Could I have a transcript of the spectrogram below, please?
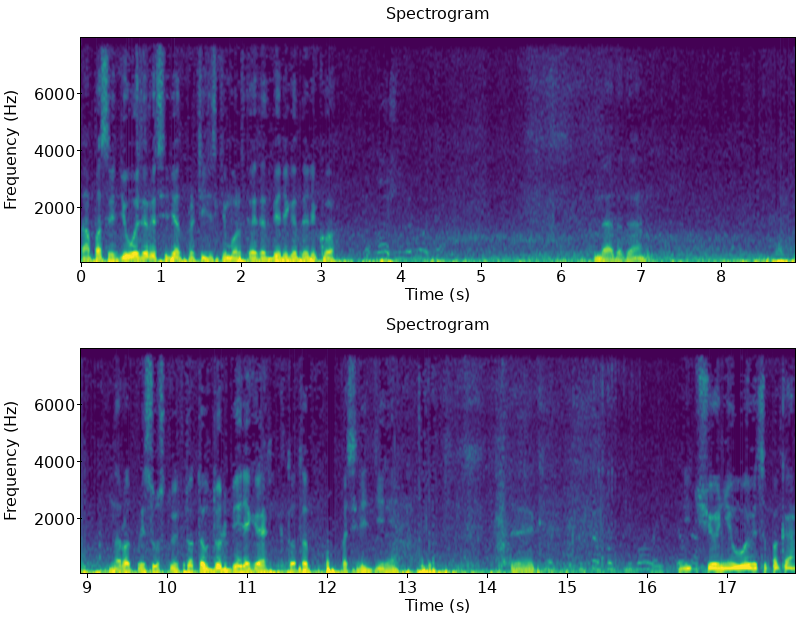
Там посреди озера сидят практически, можно сказать, от берега далеко. Да, да, да. Народ присутствует. Кто-то вдоль берега, кто-то посередине. Так. Ничего не ловится пока.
